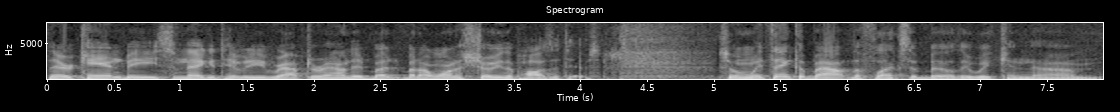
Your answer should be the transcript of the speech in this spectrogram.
there can be some negativity wrapped around it but but I want to show you the positives so when we think about the flexibility, we can um,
